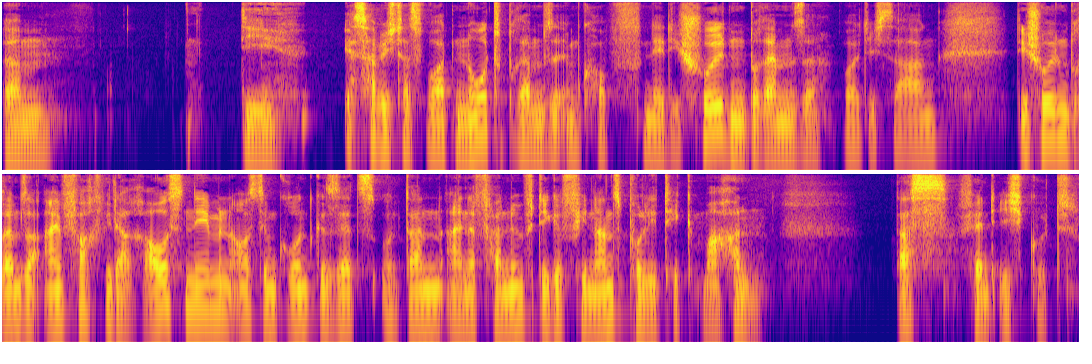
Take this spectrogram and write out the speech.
ähm, die, jetzt habe ich das Wort Notbremse im Kopf, nee, die Schuldenbremse, wollte ich sagen, die Schuldenbremse einfach wieder rausnehmen aus dem Grundgesetz und dann eine vernünftige Finanzpolitik machen. Das fände ich gut.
